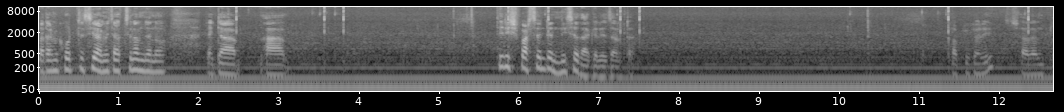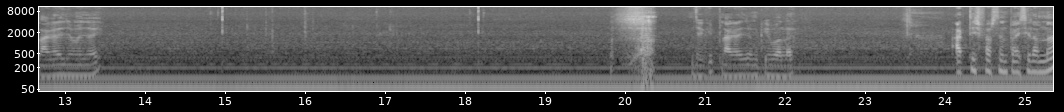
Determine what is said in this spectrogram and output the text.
বাট আমি করতেছি, আমি চাচ্ছিলাম যেন এটা তিরিশ পার্সেন্টের নিচে থাকে রেজাল্টটা কপি চলেন প্লাগারে জমে যায়। দেখি কি বলে। আটত্রিশ পার্সেন্ট পাইছিলাম না।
